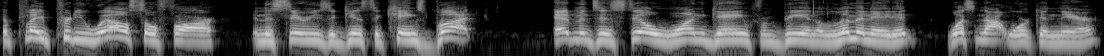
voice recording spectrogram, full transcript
have played pretty well so far in the series against the Kings, but Edmonton's still one game from being eliminated. What's not working there?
